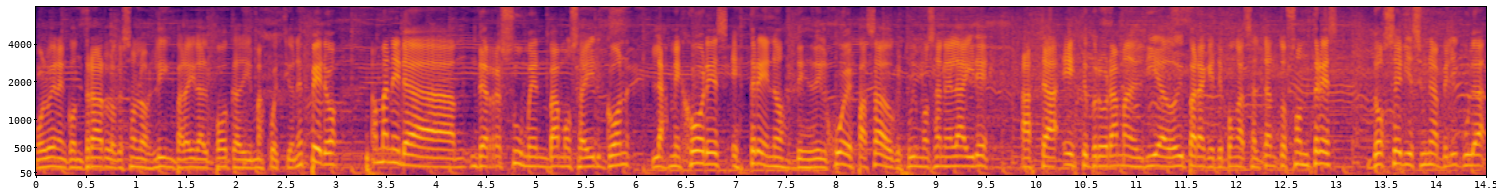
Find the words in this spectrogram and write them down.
volver a encontrar lo que son los links para ir al podcast y más cuestiones. Pero a manera de resumen vamos a ir con las mejores estrenos desde el jueves pasado que estuvimos en el aire hasta este programa del día de hoy para que te pongas al tanto. Son tres, dos series y una película.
